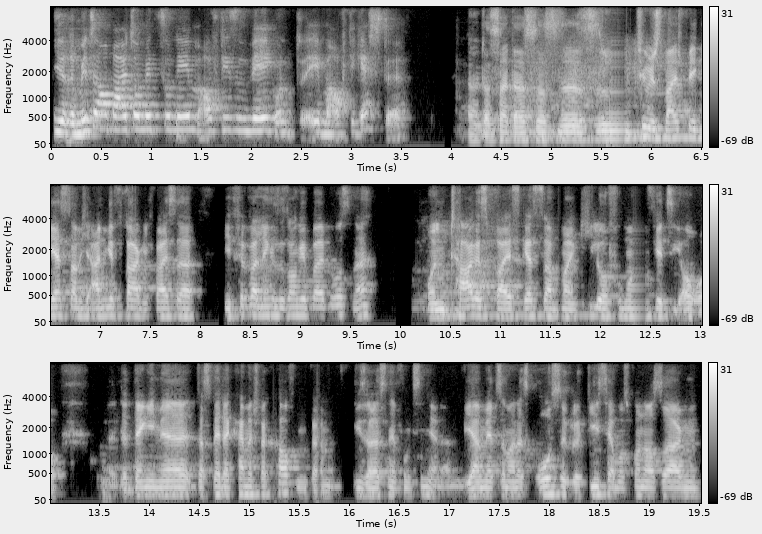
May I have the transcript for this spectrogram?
Ihre Mitarbeiter mitzunehmen auf diesem Weg und eben auch die Gäste. Ja, das, hat das, das, das ist ein typisches Beispiel. Gestern habe ich angefragt, ich weiß ja, die Pfifferling-Saison geht bald los, ne? Und Tagespreis gestern mal ein Kilo 45 Euro. Da denke ich mir, das wird ja kein Mensch verkaufen können. Wie soll das denn funktionieren? Wir haben jetzt immer das große Glück. Dieses Jahr muss man auch sagen,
